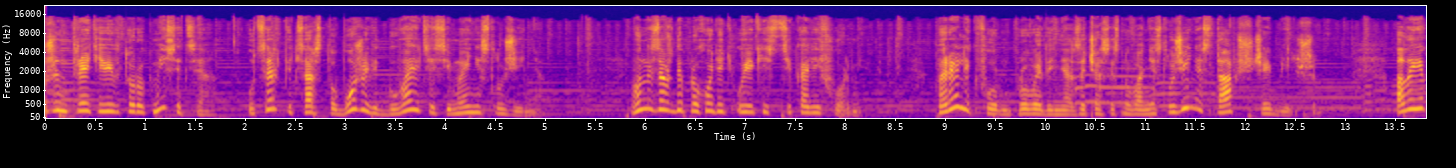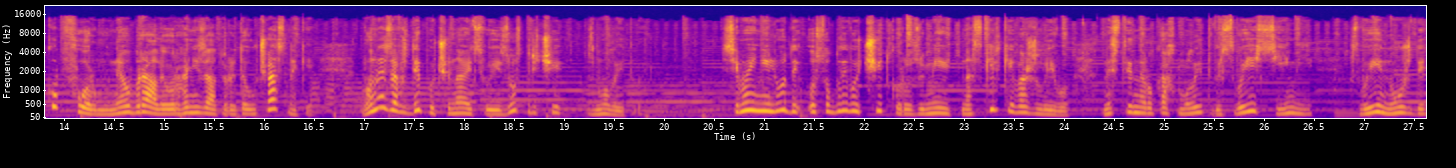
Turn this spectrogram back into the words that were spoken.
Кожен третій вівторок місяця у церкві Царство Боже відбуваються сімейні служіння. Вони завжди проходять у якійсь цікавій формі. Перелік форм проведення за час існування служіння став ще більшим. Але яку б форму не обрали організатори та учасники, вони завжди починають свої зустрічі з молитви. Сімейні люди особливо чітко розуміють, наскільки важливо нести на руках молитви свої сім'ї, свої нужди,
